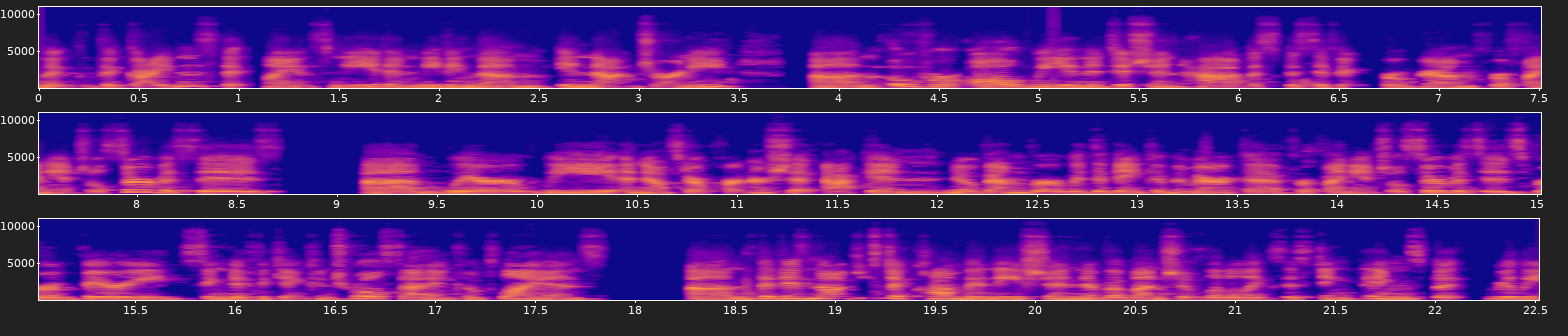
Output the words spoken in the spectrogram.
the, the guidance that clients need and meeting them in that journey. Um, overall, we in addition have a specific program for financial services um, where we announced our partnership back in November with the Bank of America for financial services for a very significant control set and compliance um, that is not just a combination of a bunch of little existing things, but really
